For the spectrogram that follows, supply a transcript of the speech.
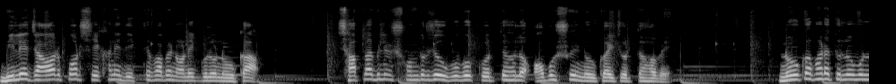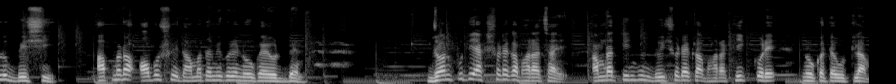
বিলে যাওয়ার পর সেখানে দেখতে পাবেন অনেকগুলো নৌকা। শাপলা বিলের সৌন্দর্য উপভোগ করতে হলে অবশ্যই নৌকায় চড়তে হবে। নৌকা ভাড়া তুলনামূলক বেশি। আপনারা অবশ্যই দামাদামি করে নৌকায় উঠবেন। জনপ্রতি একশো টাকা ভাড়া চাই। আমরা তিনজন দুইশো টাকা ভাড়া ঠিক করে নৌকাতে উঠলাম।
